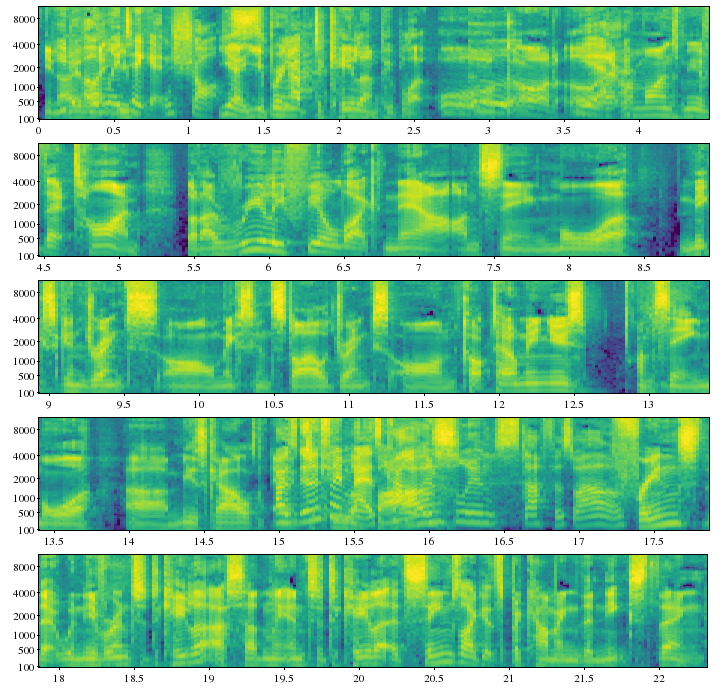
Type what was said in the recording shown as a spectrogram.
You know, You'd like only you, take it in shots. Yeah, you bring yeah. up tequila and people are like, oh Ooh, god, oh yeah. that reminds me of that time. But I really feel like now I'm seeing more Mexican drinks or Mexican style drinks on cocktail menus. I'm seeing more uh, mezcal. I was going to say mezcal bars. influenced stuff as well. Friends that were never into tequila are suddenly into tequila. It seems like it's becoming the next thing.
